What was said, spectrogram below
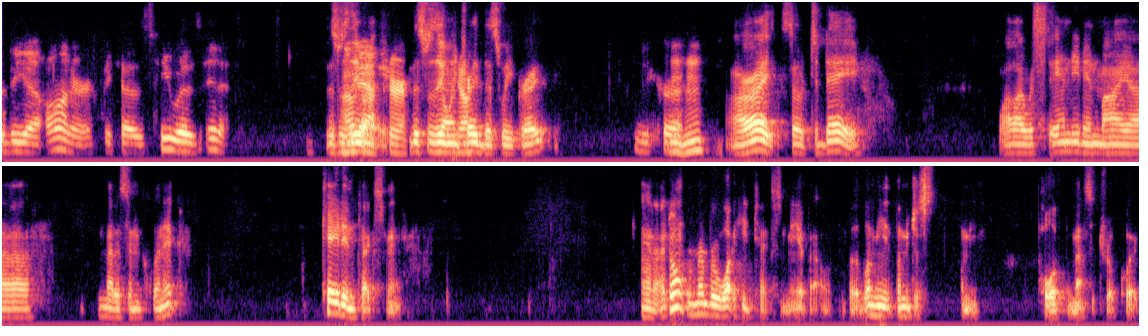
or the uh, honor because he was in it. This was Oh, the yeah, only, sure. this was the only Yep. trade this week, right? You're correct. hmm All right. So today, while I was standing in my uh, medicine clinic, Caden texted me, and I don't remember what he texted me about. But let me let me just let me pull up the message real quick.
